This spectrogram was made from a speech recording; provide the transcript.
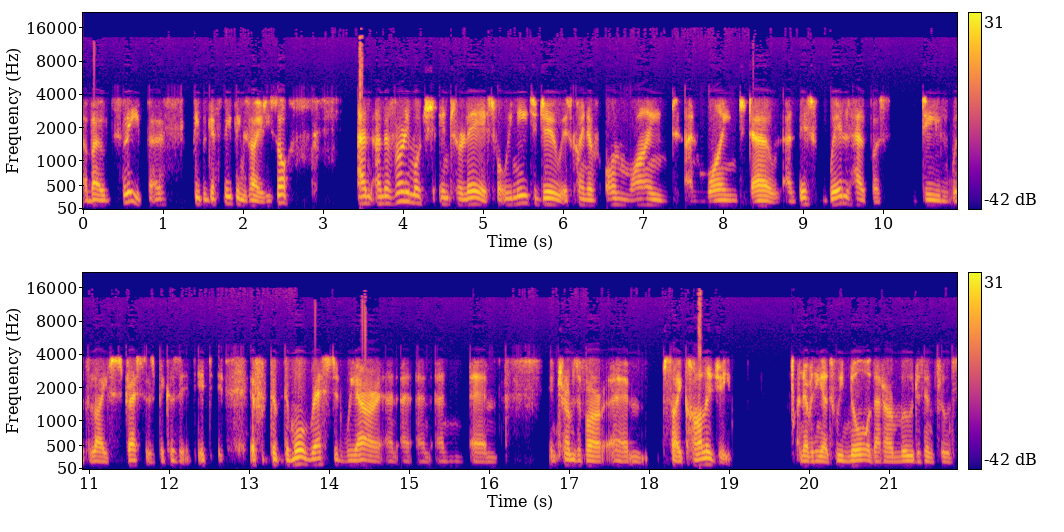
about sleep as people get sleep anxiety. So, and and they're very much interlaced. What we need to do is kind of unwind and wind down, and this will help us deal with life stresses because it, it, it if the, the, more rested we are and and and um, in terms of our um, psychology and everything else, we know that our mood is influenced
